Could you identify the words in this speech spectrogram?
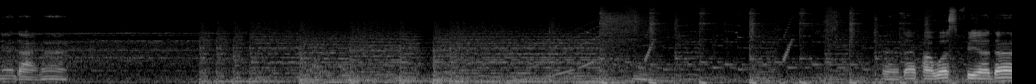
ง่ายดายมากได้ power sphere ได้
